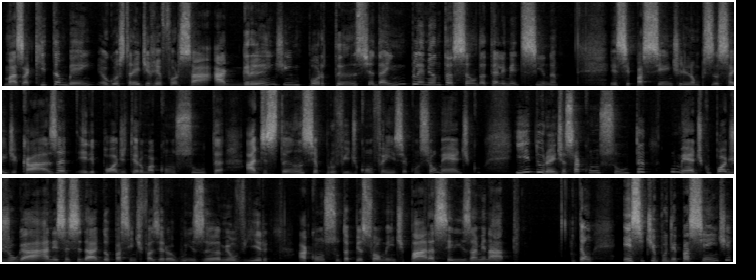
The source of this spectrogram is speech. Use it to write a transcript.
Mas aqui também eu gostaria de reforçar a grande importância da implementação da telemedicina. Esse paciente ele não precisa sair de casa, ele pode ter uma consulta à distância por videoconferência com seu médico e durante essa consulta o médico pode julgar a necessidade do paciente fazer algum exame ou vir à consulta pessoalmente para ser examinado. Então, esse tipo de paciente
